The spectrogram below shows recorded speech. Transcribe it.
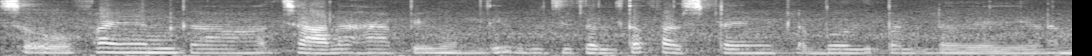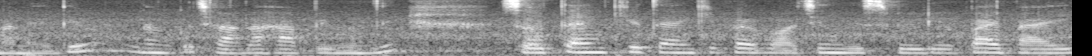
సో ఫైనల్గా చాలా హ్యాపీగా ఉంది. ఉచితలతో ఫస్ట్ టైం ఇట్లా భోగి పళ్ళు వేయడం అనేది నాకు చాలా హ్యాపీగా ఉంది. So thank you thank you for watching this video. Bye bye.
